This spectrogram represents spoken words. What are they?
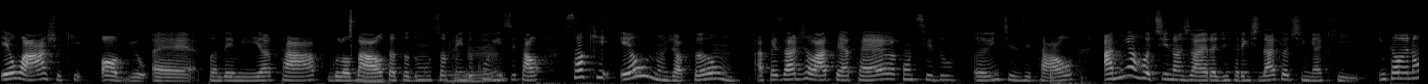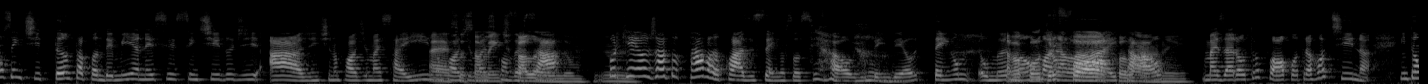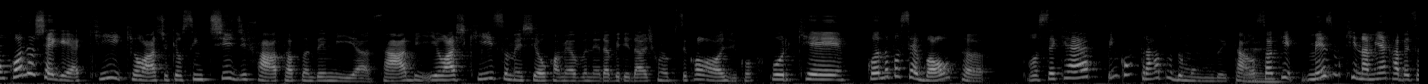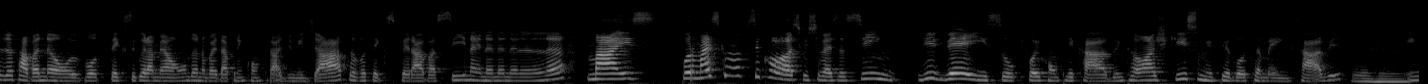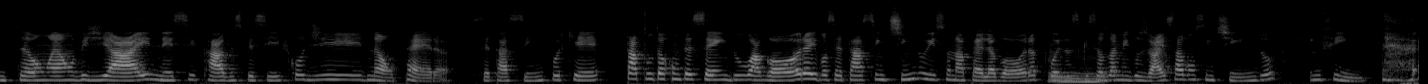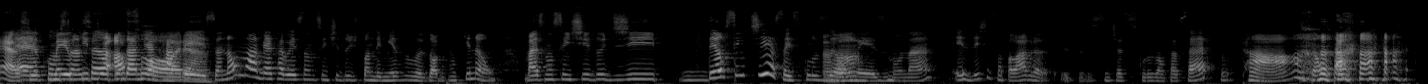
Eu acho que, óbvio, é, pandemia tá global, ah. tá todo mundo sofrendo uhum. com isso e tal. Só que eu no Japão, apesar de lá ter até acontecido antes e tal, a minha rotina já era diferente da que eu tinha aqui. Então eu não senti tanto a pandemia nesse sentido de, ah, a gente não pode mais sair, não é, pode mais conversar. Falando. Hum. Porque eu já tava quase sem o social, entendeu? Tenho o meu tava irmão mora lá e tal. Lá, né? Mas era outro foco, outra rotina. Então quando eu cheguei aqui, que eu acho que eu senti de fato a pandemia, sabe? E eu acho que isso mexeu com a minha vulnerabilidade, com o meu psicológico. Porque quando você volta, você quer encontrar todo mundo e tal. É. Só que, mesmo que na minha cabeça já tava, não, eu vou ter que segurar minha onda, não vai dar para encontrar de imediato, eu vou ter que esperar a vacina e nananana. Mas, por mais que o meu psicológico estivesse assim, viver isso foi complicado. Então, eu acho que isso me pegou também, sabe? Uhum. Então, é um vigiar nesse caso específico de, não, pera, você tá assim porque tá tudo acontecendo agora e você tá sentindo isso na pele agora, coisas uhum. que seus amigos já estavam sentindo. Enfim. É, a é meio que tudo aflora. da minha cabeça. Não na minha cabeça no sentido de pandemia, essas coisas, óbvio que não. Mas no sentido de, de eu sentir essa exclusão uhum. mesmo, né? Existe essa palavra? Sentir essa exclusão, tá certo? Tá. Então tá.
